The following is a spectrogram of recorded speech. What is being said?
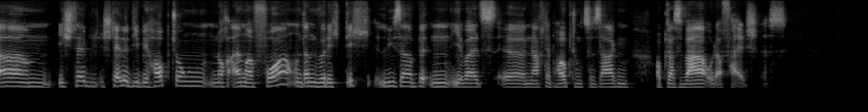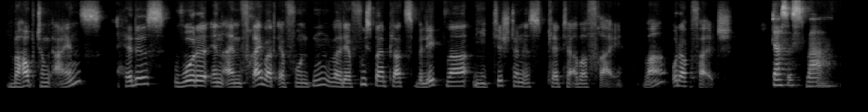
Ähm, ich stell, stelle die Behauptung noch einmal vor und dann würde ich dich, Lisa, bitten, jeweils äh, nach der Behauptung zu sagen, ob das wahr oder falsch ist. Behauptung 1. Heddes wurde in einem Freibad erfunden, weil der Fußballplatz belegt war, die Tischtennisplätte aber frei. Wahr oder falsch? Das ist wahr.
